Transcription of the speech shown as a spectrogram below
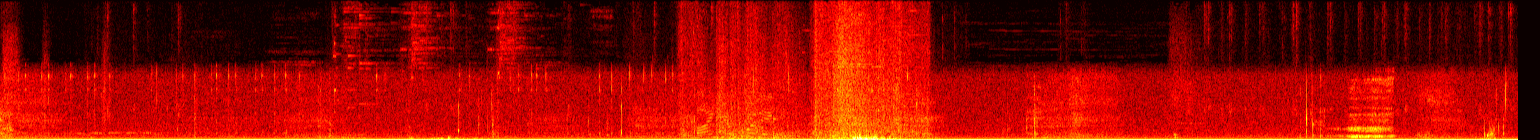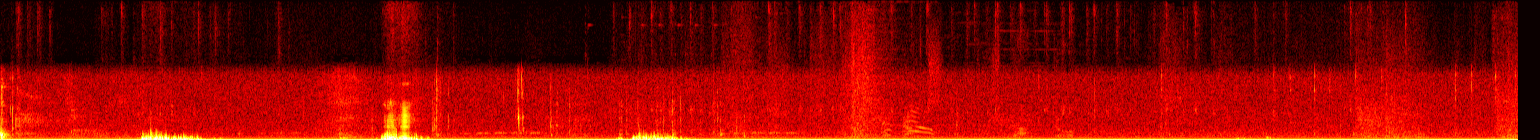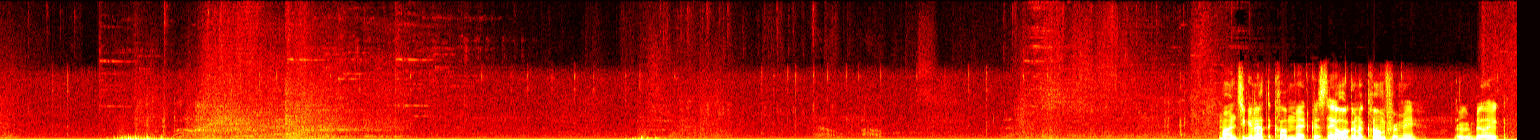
Mine's you're gonna have to come mid because they all gonna come for me. They're gonna be like,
